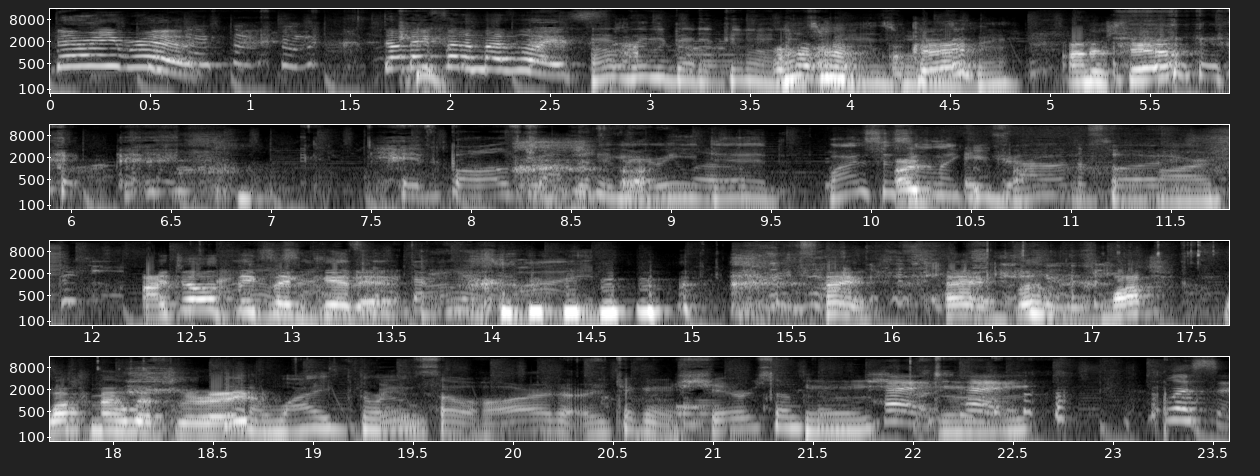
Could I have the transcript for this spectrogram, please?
Very rude. Don't make fun of my voice. I really better get on this man's voice, bro. Okay? Understand? His balls dropped Shit, very he low. dead. Why does it sound like you dropped on the so hard? I don't think they get it. It's wide. Hey, hey, listen, watch, watch my lips, Got a alright? wide throat. Breathing so hard? Are you taking a shit or something? Hey, hey. Listen.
